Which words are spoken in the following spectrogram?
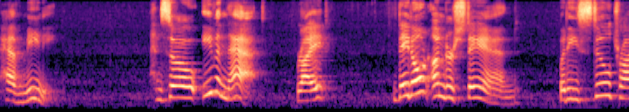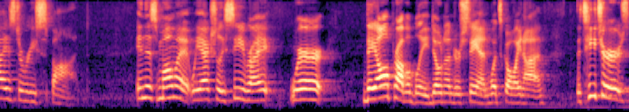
have meaning and so, even that, right? They don't understand, but he still tries to respond. In this moment, we actually see, right, where they all probably don't understand what's going on. The teachers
